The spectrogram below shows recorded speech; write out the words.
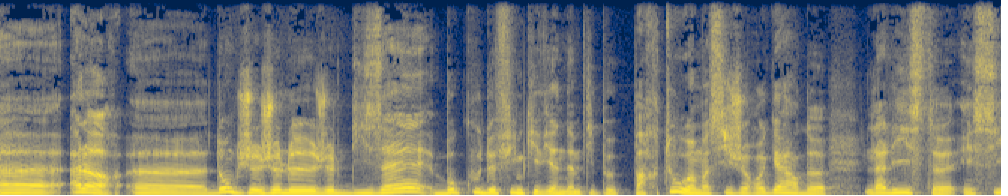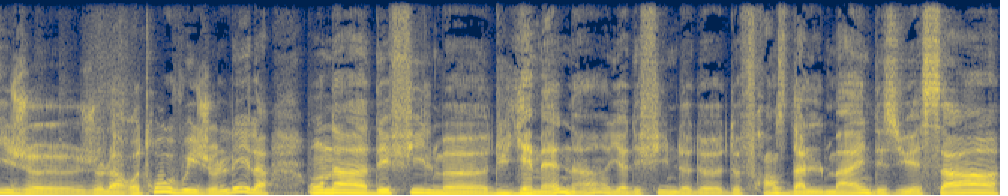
Euh, alors, euh, donc je, je, le, je, le, disais, beaucoup de films qui viennent d'un petit peu partout. Hein. Moi, si je regarde la liste et si je, je la retrouve, oui, je l'ai là. On a des films euh, du Yémen, hein. il y a des films de, de, de France, d'Allemagne, des USA.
